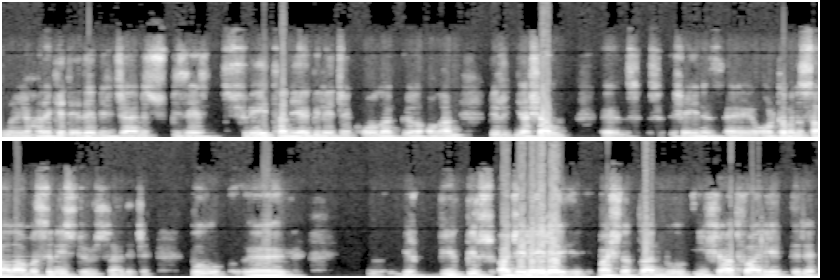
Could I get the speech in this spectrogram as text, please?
e, hareket edebileceğimiz bize süreyi tanıyabilecek olan bir yaşam e, şeyiniz e, ortamının sağlanmasını istiyoruz sadece. Bu e, bir büyük bir aceleyle başlatılan bu inşaat faaliyetleri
